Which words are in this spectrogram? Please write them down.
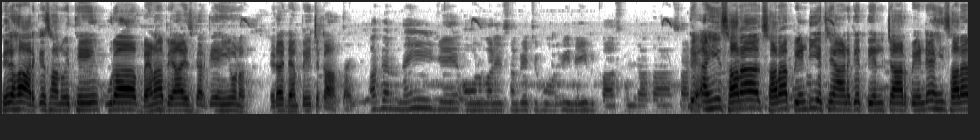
ਫਿਰ ਹਾਰ ਕੇ ਸਾਨੂੰ ਇੱਥੇ ਪੂਰਾ ਬਹਿਣਾ ਪਿਆ ਇਸ ਕਰਕੇ ਅਸੀਂ ਹੁਣ ਜਿਹੜਾ ਡੈਂਪ ਇਹ ਚੁਕਾਤਾ ਜੀ। ਅਗਰ ਨਹੀਂ ਜੇ ਆਉਣ ਵਾਲੇ ਸਮੇਂ 'ਚ ਹੋਰ ਵੀ ਨਹੀਂ ਵਿਕਾਸ ਹੁੰਦਾ ਤਾਂ ਤੇ ਅਸੀਂ ਸਾਰਾ ਸਾਰਾ ਪਿੰਡ ਹੀ ਇੱਥੇ ਆਣ ਕੇ ਤਿੰਨ ਚਾਰ ਪਿੰਡ ਹੈ ਅਸੀਂ ਸਾਰਾ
